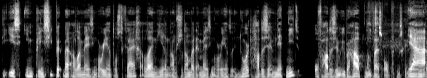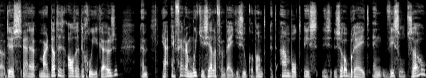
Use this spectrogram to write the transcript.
Die is in principe bij alle Amazing Orientals te krijgen. Alleen hier in Amsterdam bij de Amazing Oriental in Noord hadden ze hem net niet of hadden ze hem überhaupt niet? Of was op misschien. Ja, dus, ja. Uh, maar dat is altijd een goede keuze. Um, ja, en verder moet je zelf een beetje zoeken, want het aanbod is, is zo breed en wisselt zo,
